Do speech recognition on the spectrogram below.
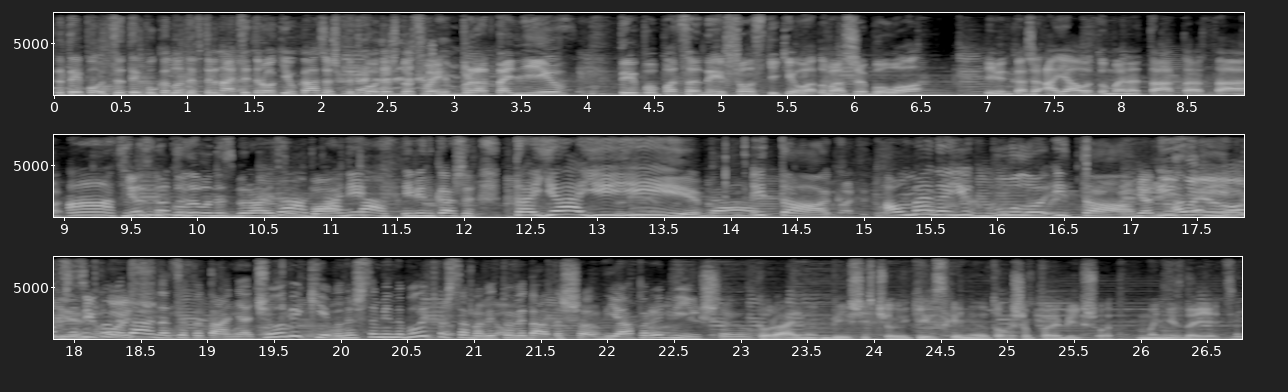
Це типу, це типу, коли ти в 13 років кажеш, підходиш до своїх братанів. Типу, пацани, що скільки у вас, вже було? І він каже: А я от у мене та, та, та. А, це Я типу, згадую. коли вони збираються Так, в бані, так, так. і він каже: Та я її і так. А в мене їх було і так. Я і на це питання. Чоловіки, вони ж самі не будуть про себе відповідати, що я перебільшую. То реально більшість чоловіків схильні до того, щоб перебільшувати. Мені здається.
